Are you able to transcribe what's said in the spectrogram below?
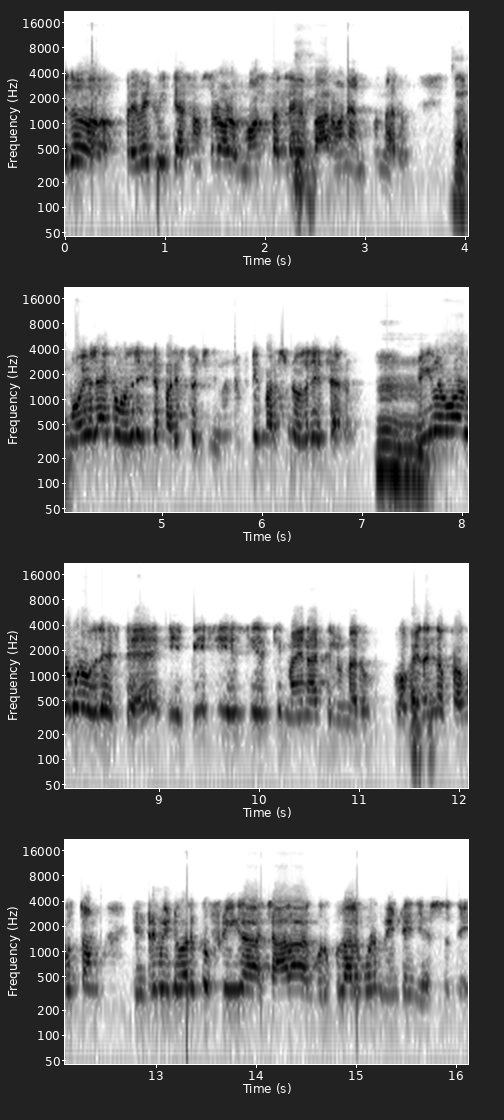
ఏదో ప్రైవేట్ విద్యా సంస్థలు వాళ్ళు మోస్తరులే భారం అని అనుకున్నారు. ఈ మోయలేక వదిలేసే పరిస్థితి వచ్చింది. ఫిఫ్టీ పర్సెంట్ వదిలేశారు. మిగిలిన వాళ్ళు కూడా వదిలేస్తే ఈ బీసీ ఎస్సీ ఎస్టీ మైనార్టీలు ఉన్నారు. ఒక విధంగా ప్రభుత్వం ఇంటర్మీడియట్ వరకు ఫ్రీగా చాలా గురుకులాలు కూడా మెయింటైన్ చేస్తుంది.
